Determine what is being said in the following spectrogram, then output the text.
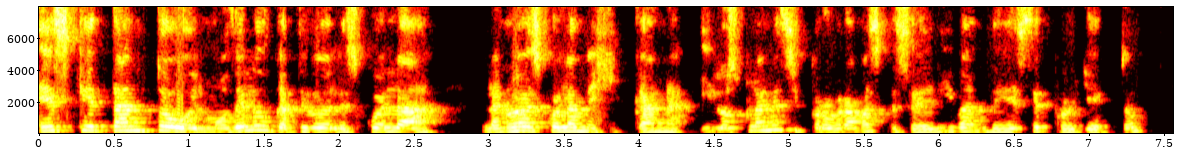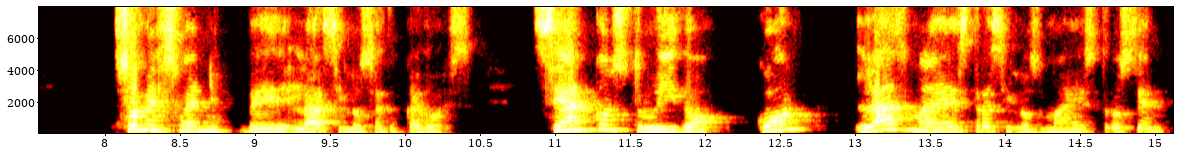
es que tanto el modelo educativo de la escuela, la nueva escuela mexicana y los planes y programas que se derivan de ese proyecto son el sueño de las y los educadores. Se han construido con las maestras y los maestros en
